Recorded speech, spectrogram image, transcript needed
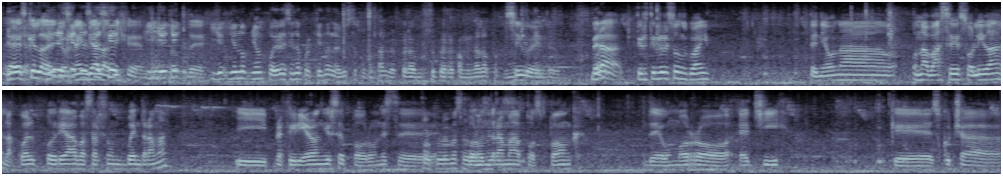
Es que la de Your Name ya la que dije. Yo, el yo, top de- yo, yo no, yo no podría decirla porque no la he visto como tal, güey, pero súper recomendada por Sí, mucha güey. gente. Mira, 30 Reasons Why tenía una, una base sólida en la cual podría basarse un buen drama y prefirieron irse por un este Por un drama post-punk de un morro edgy que escucha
